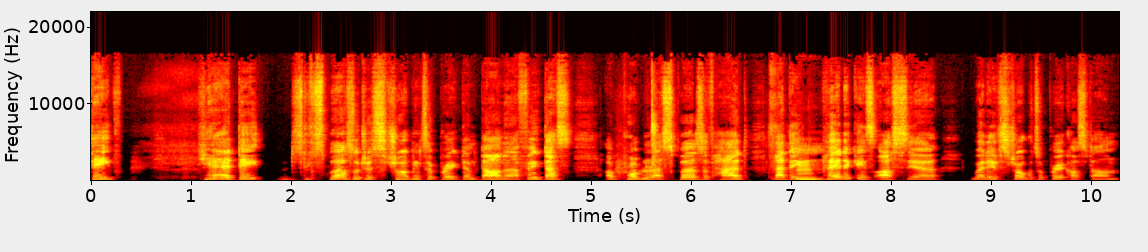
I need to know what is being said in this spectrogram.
they, yeah, they Spurs were just struggling to break them down, and I think that's a problem that Spurs have had. Like they Hmm. played against us, yeah, where they've struggled to break us down.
